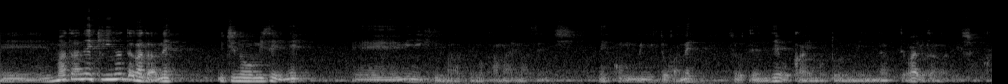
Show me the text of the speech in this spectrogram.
えー、またね気になった方はねうちのお店にね、えー、見に来てもらっても構いませんし、ね、コンビニとかね商店でお買い求めになってはいかがでしょうか。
